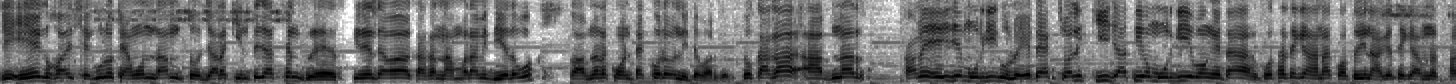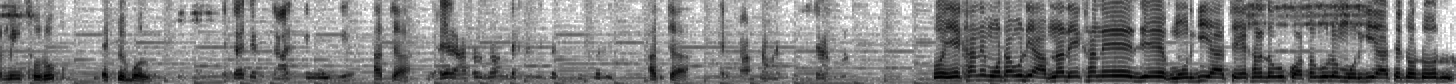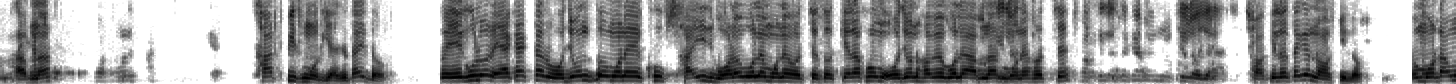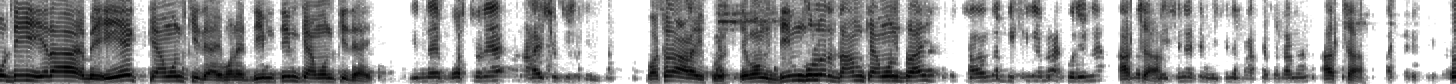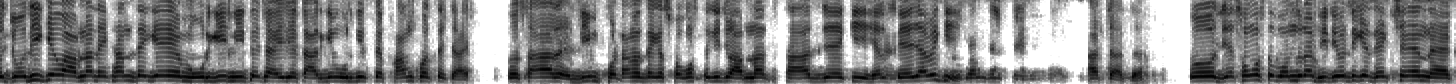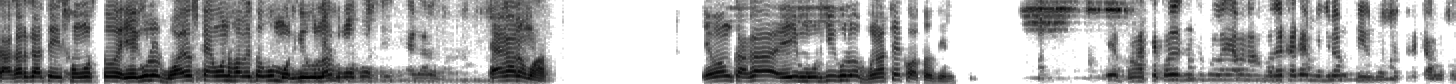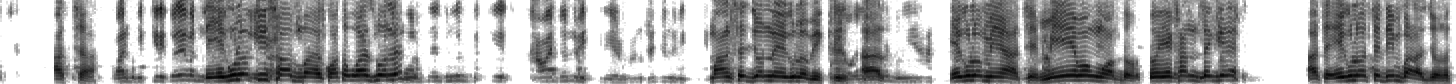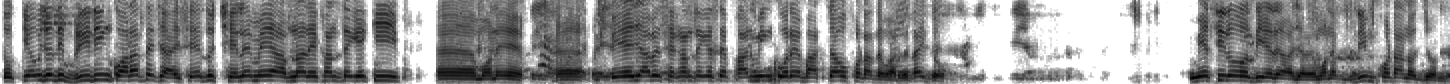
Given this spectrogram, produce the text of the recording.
যে এগ হয় সেগুলো কেমন দাম। তো যারা কিনতে যাচ্ছেন স্ক্রিনে দেওয়া কাকার নাম্বার আমি দিয়ে দেবো। তো আপনারা কন্ট্যাক্ট করেও নিতে পারবেন। তো কাকা, আপনার ফার্মে এই যে মুরগিগুলো, এটা অ্যাকচুয়ালি কি জাতীয় মুরগি এবং এটা কোথা থেকে আনা, কতদিন আগে থেকে আপনার ফার্মিং শুরু? একটু বলুন এটা হচ্ছে টার্কি মুরগি। আচ্ছা। দু হাজার আঠারো সাল থেকে আচ্ছা। তো এখানে মোটামুটি আপনার এখানে যে মুরগি আছে এখানে তবু কতগুলো মুরগি আছে টোটাল আপনার? ষাট পিস মুরগি আছে তাই তো? তো এগুলোর এক একটার ওজন তো মানে খুব সাইজ বড় বলে মনে হচ্ছে। তো কীরকম ওজন হবে বলে আপনার মনে হচ্ছে? ছ কিলো থেকে ন কিলো। তো মোটামুটি এরা এগ কেমন কি দেয়? মানে ডিম টিম কেমন কি দেয়? দিনে বছরে আড়াইশো পিস কিনবো বছরে আড়াই পিস। এবং ডিমগুলোর দাম কেমন প্রায়? সাধারণত বিক্রি আমরা করি না। আচ্ছা। মেশিন আছে মেশিনে বাচ্চা ফোটানো আচ্ছা। তো যদি কেউ আপনার এখান থেকে মুরগি নিতে চায় যে টার্কি মুরগির সে ফার্ম করতে চায় তো স্যার ডিম ফোটানো থেকে সমস্ত কিছু আপনার সাহায্যে কি হেল্প পেয়ে যাবে কি? আচ্ছা আচ্ছা। তো যে সমস্ত বন্ধুরা ভিডিওটিকে দেখছেন কাকার কাছে এই সমস্ত এগুলোর বয়স কেমন হবে তবু মুরগিগুলো? এগারো মাস। এবং কাকা এই মুরগিগুলো বাঁচে কতদিন? বাঁচে করে দিতে বলা যাবে না। আমাদের কাছে মিনিমাম তিন বছর থেকে চার বছর আচ্ছা। আবার বিক্রি করে আবার এগুলো কি সব কত বয়স বললেন? এগুলো বিক্রি খাওয়ার জন্য বিক্রি মাংসের জন্য বিক্রি। মাংসের জন্য এগুলো বিক্রি। হ্যাঁ, আর। এগুলো মেয়ে আছে মেয়ে এবং মদ্য। তো এখান থেকে আচ্ছা এগুলো হচ্ছে ডিম পাড়ার জন্য। তো কেউ যদি ব্রিডিং করাতে চায়, সেহেতু ছেলে মেয়ে আপনার এখান থেকে কি মানে পেয়ে যাবে, সেখান থেকে সে ফার্মিং করে বাচ্চাও ফোটাতে পারবে, তাই তো। মেশিনও দিয়ে দেওয়া যাবে মানে ডিম ফোটানোর জন্য।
